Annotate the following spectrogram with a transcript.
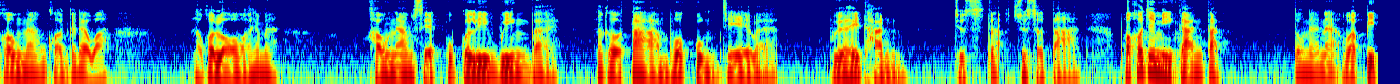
เข้าห้องน้ำก่อนก็ได้วะเราก็รอใช่ไหมเข้าห้องน้ำเสร็จปุ๊บก็รีบวิ่งไป แล้วก็ตามพวกกลุ่มเจไปเพื่อให้ทันจุดจุดสตาร์ทเพราะเขาจะมีการตัดตรงนั้นนะว่าปิด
